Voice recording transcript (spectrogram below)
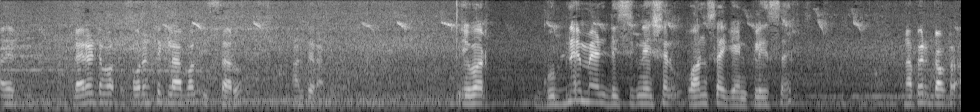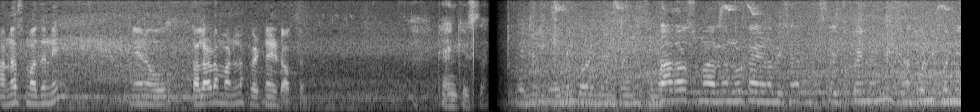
అది డైరెక్ట్ ఫోరెన్సిక్ ల్యాబ్ వాళ్ళు ఇస్తారు. అంతేనండి. Your good name and designation once again please sir. నా పేరు డాక్టర్ అనస్ మదని. నేను తలాడ మండలం veterinary doctor. Thank you sir. దాదాపు సుమారుగా నూట ఎనభై శాతం చచ్చిపోయినాయి. ఇంకా కొన్ని కొన్ని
